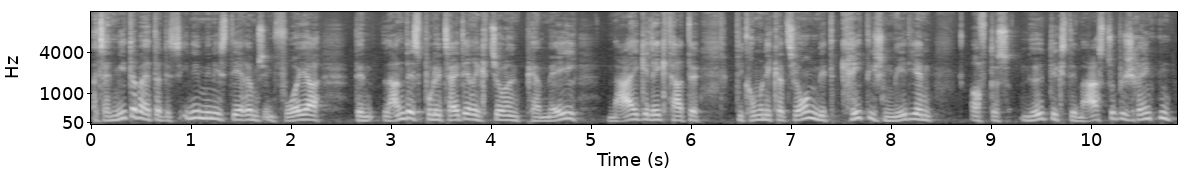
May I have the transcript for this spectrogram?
Als ein Mitarbeiter des Innenministeriums im Vorjahr den Landespolizeidirektionen per Mail nahegelegt hatte, die Kommunikation mit kritischen Medien auf das nötigste Maß zu beschränken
